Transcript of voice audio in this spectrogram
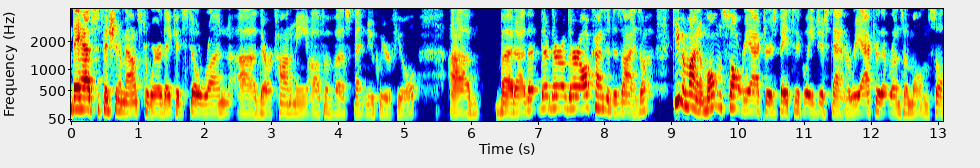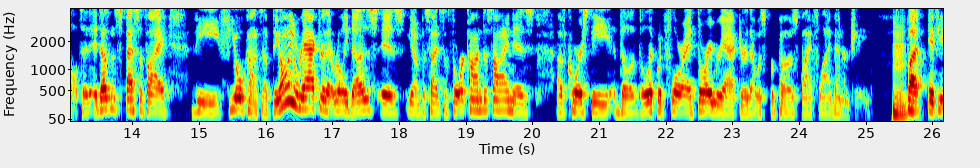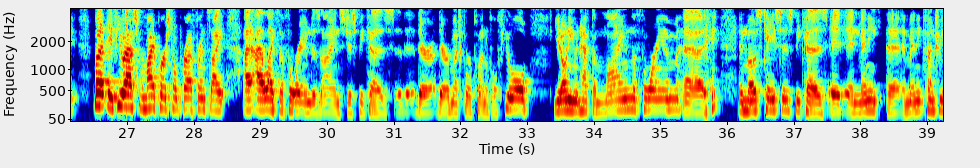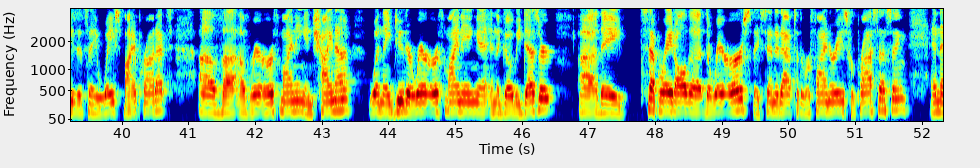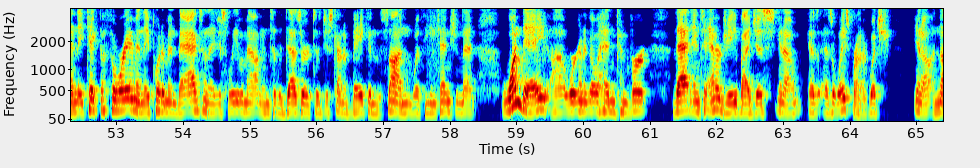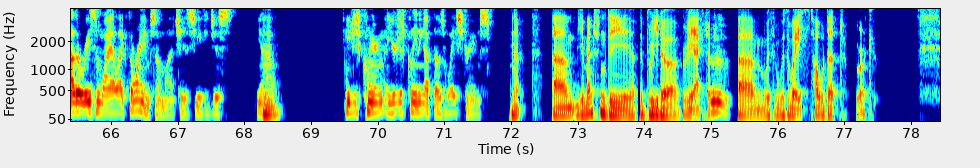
they have sufficient amounts to where they could still run uh, their economy off of uh, spent nuclear fuel. Um, but uh, there, there, are, there are all kinds of designs. Uh, keep in mind, a molten salt reactor is basically just that a reactor that runs on molten salt. It, it doesn't specify the fuel concept. The only reactor that really does is, you know, besides the Thorcon design, is of course, the, the, the liquid fluoride thorium reactor that was proposed by Flibe Energy. Mm. But if you but if you ask for my personal preference, I, I, I like the thorium designs just because they're they're a much more plentiful fuel. You don't even have to mine the thorium uh, in most cases because it, in many uh, in many countries it's a waste byproduct of uh, of rare earth mining. In China, when they do their rare earth mining in the Gobi Desert, uh, they separate all the, the rare earths. They send it out to the refineries for processing. And then they take the thorium and they put them in bags and they just leave them out into the desert to just kind of bake in the sun with the intention that one day uh, we're going to go ahead and convert that into energy by just, you know, as, as a waste product, which, you know, another reason why I like thorium so much is you could just, you know, mm. you're just clearing, you're just cleaning up those waste streams. Yeah. Um, you mentioned the the breeder reactor mm. um, with with waste. How would that work?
